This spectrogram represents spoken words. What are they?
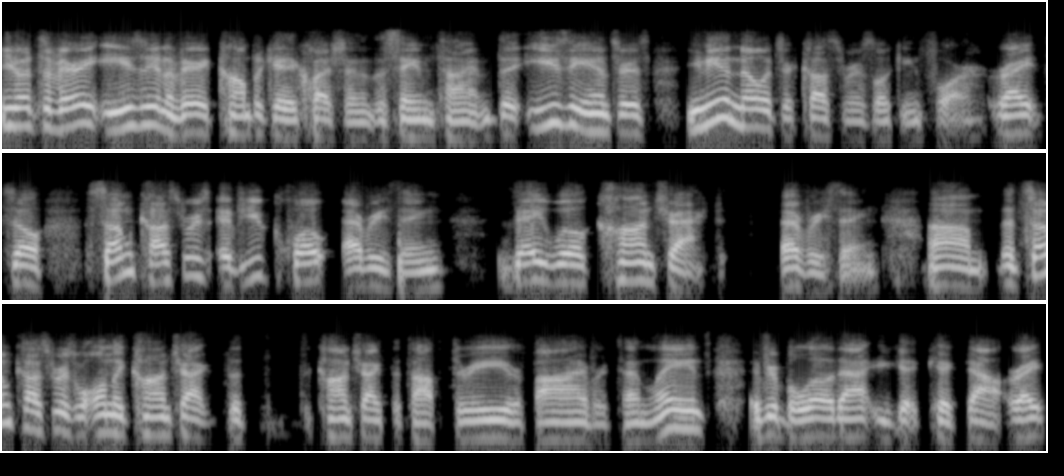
You know, it's a very easy and a very complicated question at the same time. The easy answer is you need to know what your customer is looking for, right? So some customers, if you quote everything, they will contract everything. Um, but some customers will only contract the the contract the top three or five or ten lanes. If you're below that, you get kicked out, right?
